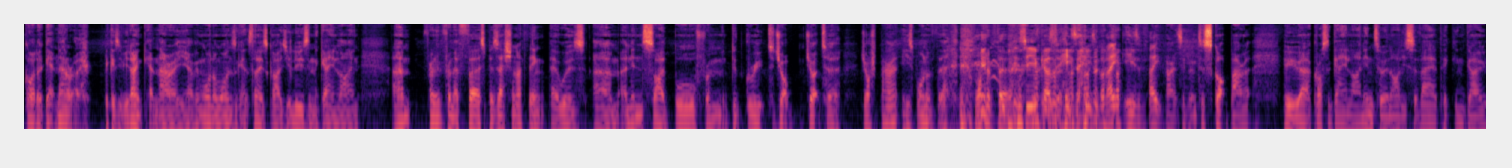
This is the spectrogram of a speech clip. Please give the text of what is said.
got to get narrow because if you don't get narrow, you're having one on ones against those guys. You're losing the gain line. Um, from from their first possession, I think there was um, an inside ball from De Groot to, jo- jo- to Josh Barrett. He's one of the one of the. Is he your cousin? he's, a, he's a fake. He's a fake Barrett sibling to Scott Barrett, who uh, crossed the gain line into an Ardie Savea pick and go.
